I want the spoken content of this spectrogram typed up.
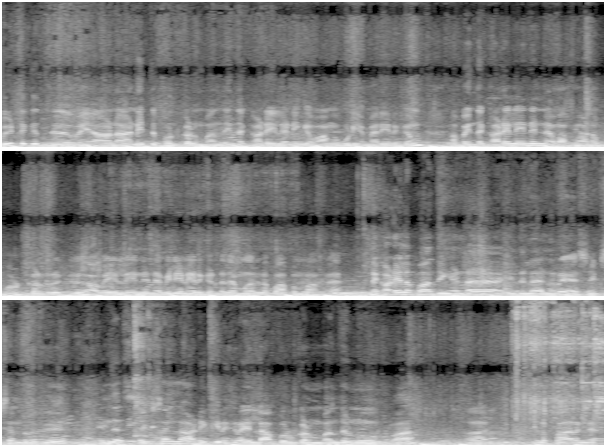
வீட்டுக்கு தேவையான அனைத்து பொருட்களும் வந்து இந்த கடையில் நீங்கள் வாங்கக்கூடிய மாதிரி இருக்கும். அப்போ இந்த கடையில் என்னென்ன வகையான பொருட்கள் இருக்குது அவையில் என்னென்ன விலையில் இருக்குன்றதை முதல்ல பார்ப்போம்பாங்க இந்த கடையில் பார்த்தீங்கன்னா இதில் நிறைய செக்ஷன் இருக்குது இந்த செக்ஷனில் அடுக்கி இருக்கிற எல்லா பொருட்களும் வந்து நூறுரூவா. இதில் பாருங்கள்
